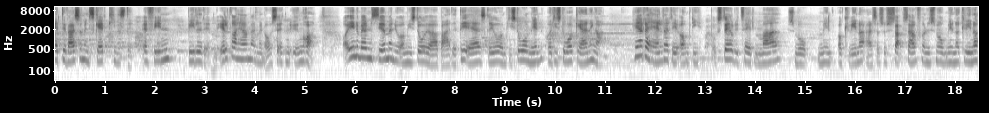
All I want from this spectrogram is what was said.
at det var som en skatkiste at finde billedet af den ældre Herman, men også af den yngre. Og indimellem siger man jo om historiearbejdet, det er at skrive om de store mænd og de store gerninger. Her der handler det om de bogstaveligt talt meget små mænd og kvinder, altså så samfundets små mænd og kvinder,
